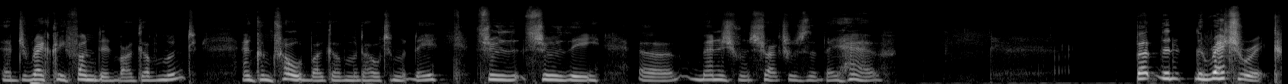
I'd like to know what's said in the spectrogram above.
They're directly funded by government and controlled by government ultimately through through the uh, management structures that they have. But the the rhetoric,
